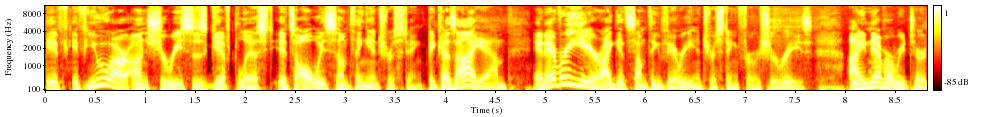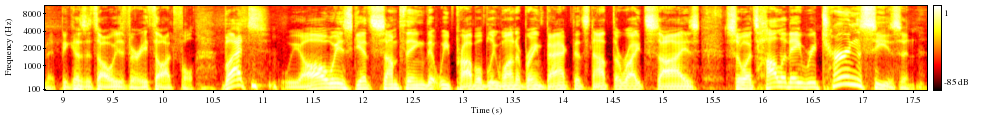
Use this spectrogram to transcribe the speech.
if, if you are on Charisse's gift list, it's always something interesting because I am. And every year I get something very interesting from Charisse. I never return it because it's always very thoughtful. But we always get something that we probably want to bring back that's not the right size. So it's holiday return season.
